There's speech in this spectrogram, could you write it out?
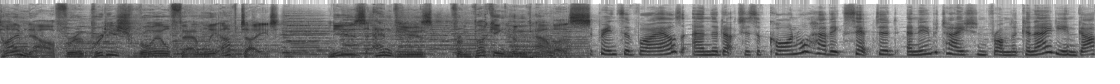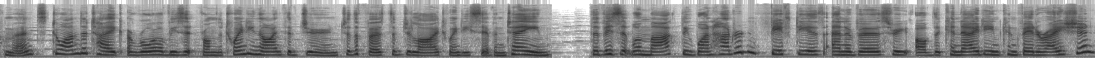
time now for a British royal family update. News and views from Buckingham Palace. The Prince of Wales and the Duchess of Cornwall have accepted an invitation from the Canadian government to undertake a royal visit from the 29th of June to the 1st of July 2017. The visit will mark the 150th anniversary of the Canadian Confederation,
